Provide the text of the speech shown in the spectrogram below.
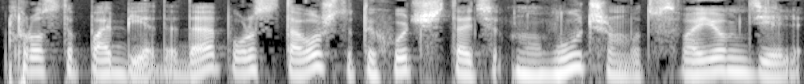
просто победа, да, просто того, что ты хочешь стать ну, лучшим вот в своем деле.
